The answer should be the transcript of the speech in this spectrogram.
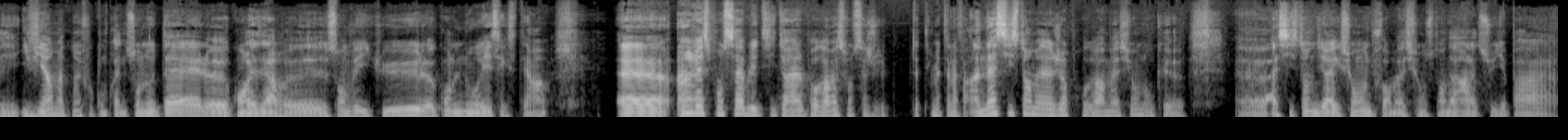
il vient maintenant il faut qu'on prenne son hôtel qu'on réserve son véhicule qu'on le nourrisse etc un responsable éditorial programmation, ça je peut-être le mettre à la fin. Un assistant manager programmation, donc euh, euh, assistant de direction, une formation standard là-dessus, il n'y a pas.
